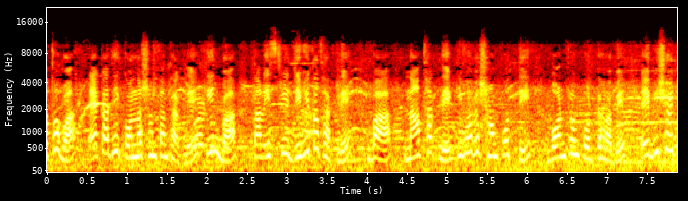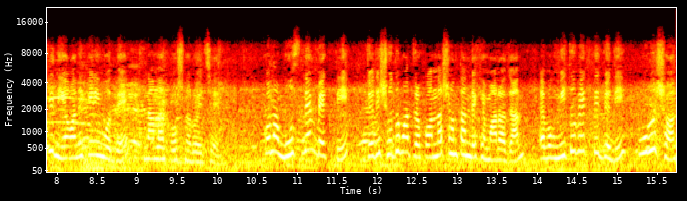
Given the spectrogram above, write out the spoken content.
অথবা একাধিক কন্যা সন্তান থাকলে কিংবা তার স্ত্রী জীবিত থাকলে বা না থাকলে কীভাবে সম্পত্তি বন্টন করতে হবে? এই বিষয়টি নিয়ে অনেকেরই মধ্যে নানান প্রশ্ন রয়েছে। কোনো মুসলিম ব্যক্তি যদি শুধুমাত্র কন্যা সন্তান রেখে মারা যান এবং মৃত ব্যক্তি যদি পুরুষ হন,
